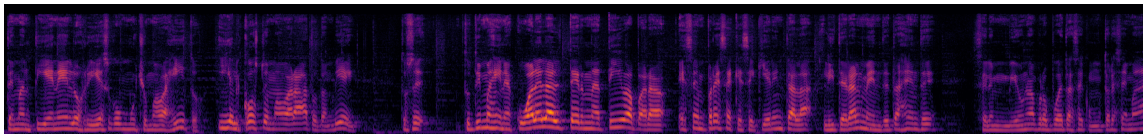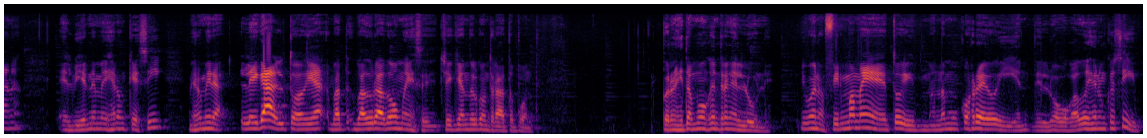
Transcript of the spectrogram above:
te mantiene los riesgos mucho más bajitos y el costo es más barato también. Entonces, tú te imaginas cuál es la alternativa para esa empresa que se quiere instalar. Literalmente, esta gente se le envió una propuesta hace como tres semanas. El viernes me dijeron que sí. Me dijeron, mira, legal todavía va, va a durar dos meses chequeando el contrato, ponte. Pero necesitamos que entren el lunes. Y bueno, fírmame esto y mándame un correo. Y los abogados dijeron que sí,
